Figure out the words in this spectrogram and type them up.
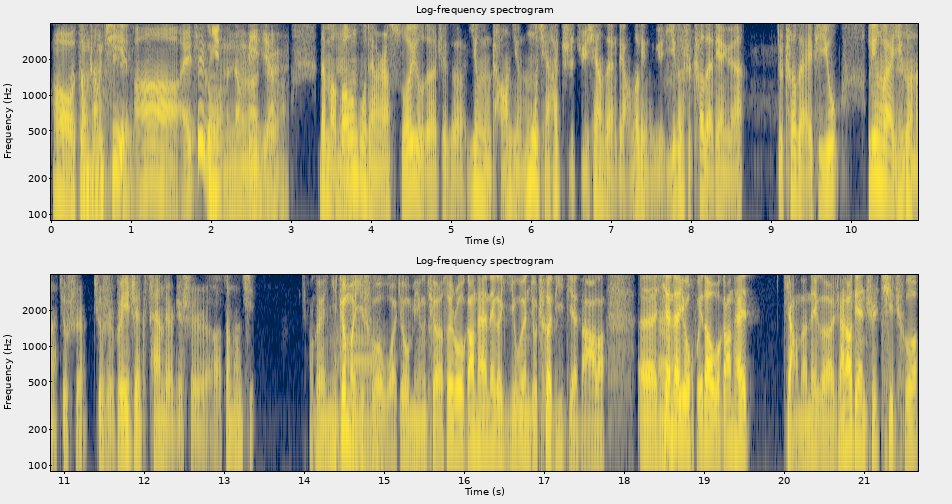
哦，增程器啊，哎，这个我们能理解哈。那么高温空调上所有的这个应用场景，目前还只局限在两个领域，一个是车载电源，就车载 APU，另外一个呢就是就是 Range Extender，就是呃增程器。OK，你这么一说，我就明确了。所以说我刚才那个疑问就彻底解答了。呃，现在又回到我刚才讲的那个燃料电池汽车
